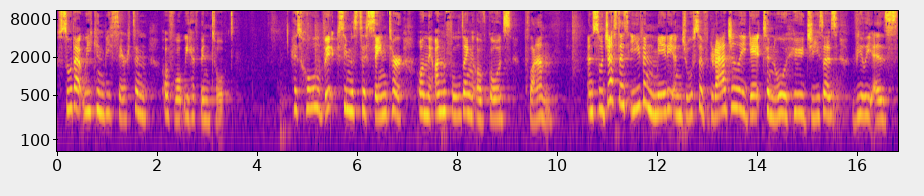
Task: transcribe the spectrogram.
so that we can be certain of what we have been taught. His whole book seems to centre on the unfolding of God's plan. And so, just as even Mary and Joseph gradually get to know who Jesus really is,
